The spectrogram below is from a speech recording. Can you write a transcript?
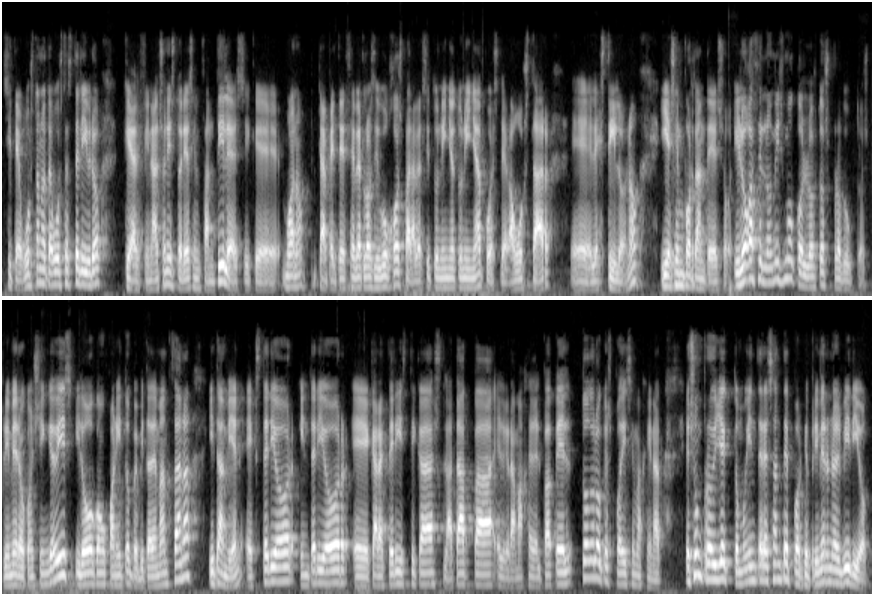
si te gusta o no te gusta este libro, que al final son historias infantiles y que, bueno, te apetece ver los dibujos para ver si tu niño o tu niña pues le va a gustar eh, el estilo, ¿no? Y es importante eso. Y luego hacen lo mismo con los dos productos, primero con Shingevis y luego con Juanito Pepita de Manzana y también exterior, interior, eh, características, la tapa, el gramaje del papel, todo lo que os podéis imaginar. Es un proyecto muy interesante porque primero en el vídeo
